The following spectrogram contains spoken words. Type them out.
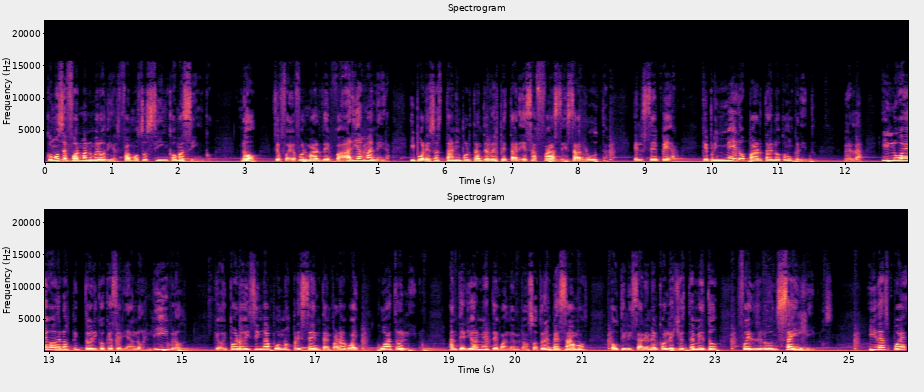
¿Cómo se forma el número 10? Famoso 5 más 5. No, se puede formar de varias maneras. Y por eso es tan importante respetar esa fase, esa ruta, el CPA, que primero parta de lo concreto, ¿verdad? Y luego de los pictóricos que serían los libros, que hoy por hoy Singapur nos presenta en Paraguay cuatro libros. Anteriormente, cuando nosotros empezamos a utilizar en el colegio este método, fueron seis libros. Y después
